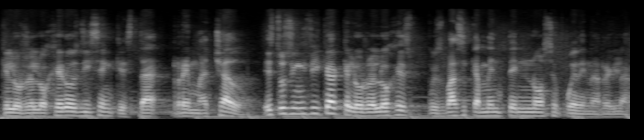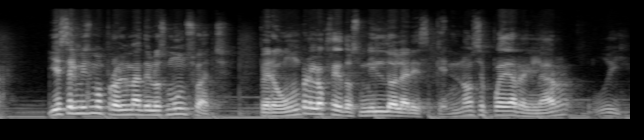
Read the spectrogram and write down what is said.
que los relojeros dicen que está remachado. Esto significa que los relojes pues básicamente no se pueden arreglar. Y es el mismo problema de los Moonswatch, pero un reloj de 2 mil dólares que no se puede arreglar, uy.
